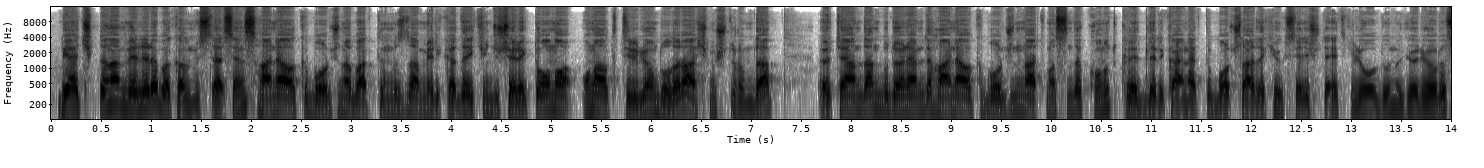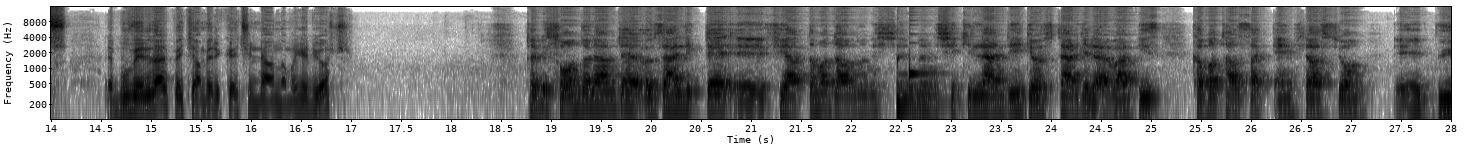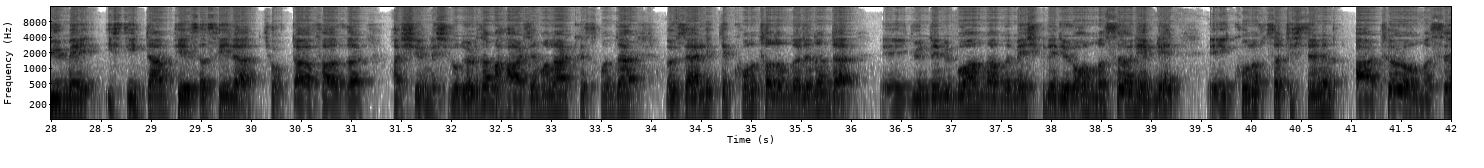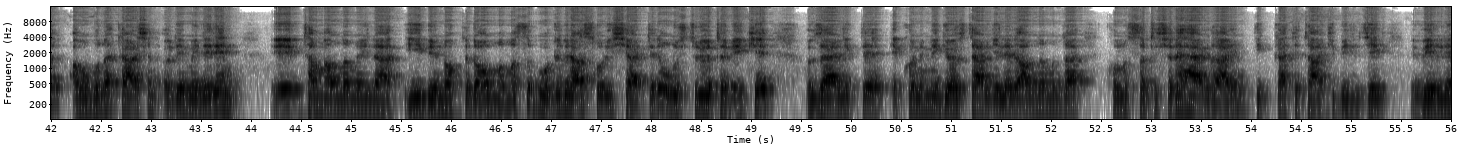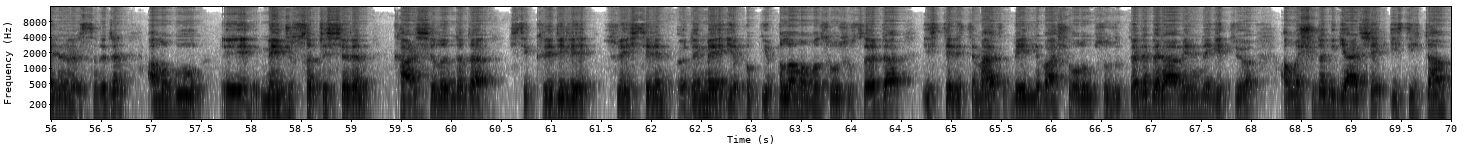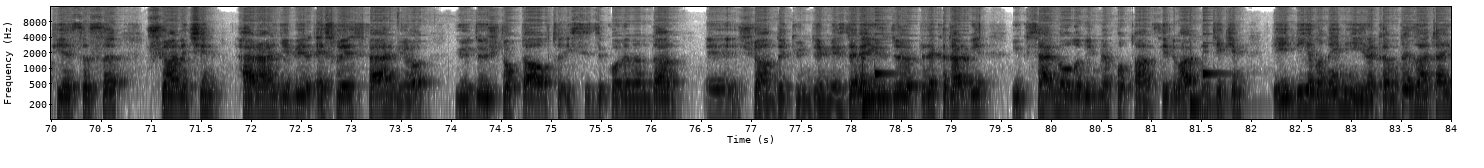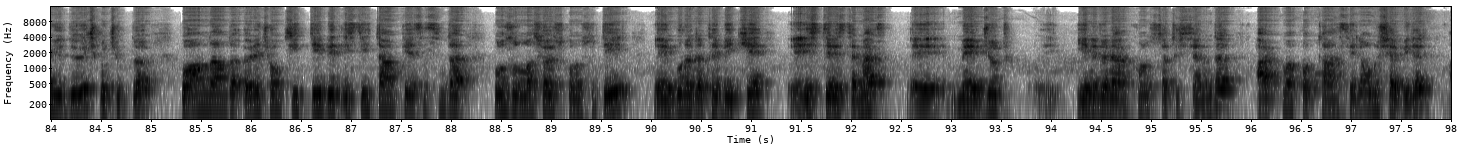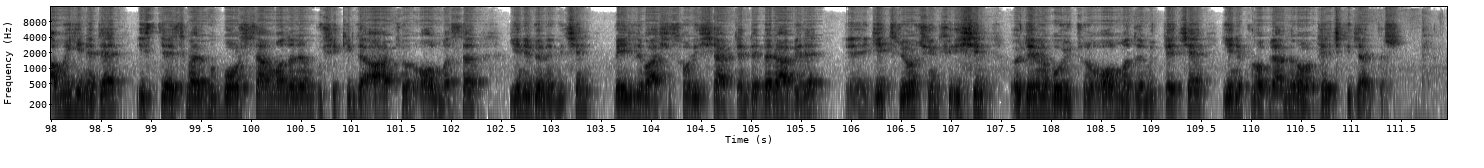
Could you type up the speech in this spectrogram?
Bir açıklanan verilere bakalım isterseniz. Hane halkı borcuna baktığımızda Amerika'da ikinci çeyrekte 16 trilyon doları aşmış durumda. Öte yandan bu dönemde hane halkı borcunun artmasında konut kredileri kaynaklı borçlardaki yükseliş de etkili olduğunu görüyoruz. E, bu veriler peki Amerika için ne anlama geliyor? Tabii son dönemde özellikle e, fiyatlama davranışlarının şekillendiği göstergeler var. Biz kaba taslak enflasyon, e, büyüme, istihdam piyasasıyla çok daha fazla haşır neşir oluyoruz ama harcamalar kısmında özellikle konut alımlarının da e, gündemi bu anlamda meşgul ediyor olması önemli. E, konut satışlarının artıyor olması ama buna karşın ödemelerin e, tam anlamıyla iyi bir noktada olmaması burada biraz soru işaretleri oluşturuyor tabii ki. Özellikle ekonomi göstergeleri anlamında konut satışları her daim dikkatle takip edilecek verilerin arasındadır. Ama bu e, mevcut satışların karşılığında da işte kredili süreçlerin ödeme yapıp yapılamaması hususları da ister istemez belli başlı olumsuzlukları da beraberinde getiriyor. Ama şu da bir gerçek, istihdam piyasası şu an için herhangi bir SOS vermiyor. %3.6 işsizlik oranından e, şu anda gündemimizde ve %4'lere kadar bir yükselme olabilme potansiyeli var. Nitekim 50 yılın en iyi rakamı da zaten %3,5'tu. Bu anlamda öyle çok ciddi bir istihdam piyasasında bozulma söz konusu değil. E, burada tabii ki e, ister istemez e, mevcut e, yeni dönem konut satışlarında artma potansiyeli oluşabilir. Ama yine de ister istemez bu borçlanmaların bu şekilde artıyor olması yeni dönem için belli başlı soru işaretlerini de berabere e, getiriyor. Çünkü işin ödeme boyutu olmadığı müddetçe yeni problemler ortaya çıkacaktır.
